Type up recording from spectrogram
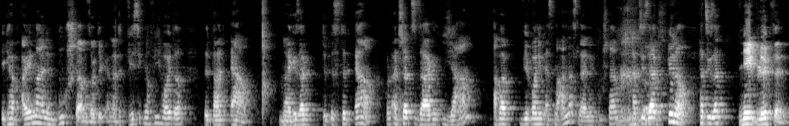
ich habe einmal einen Buchstaben sollte ich ändern. Das weiß ich noch wie heute. Das war ein R. Und dann habe ich gesagt, das ist das R. Und anstatt zu sagen, ja, aber wir wollen ihn erstmal anders lernen, den Buchstaben, hat sie gesagt, genau, hat sie gesagt, nee, Blödsinn,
